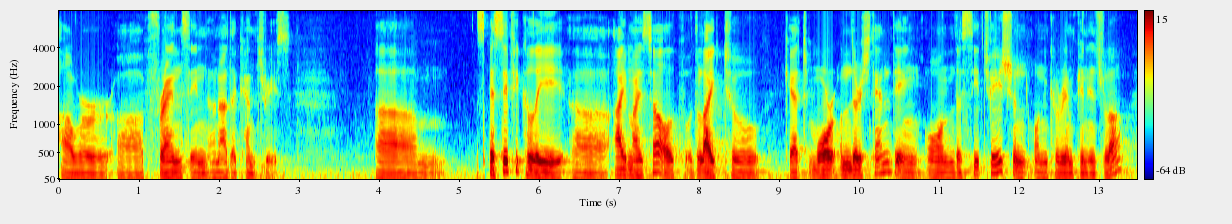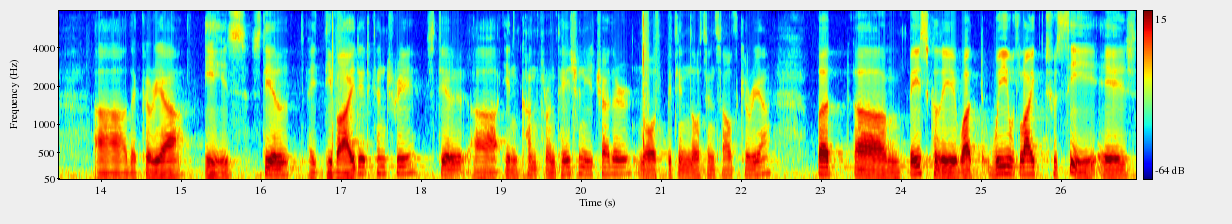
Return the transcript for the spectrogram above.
our uh, friends in other countries. Um, specifically, uh, I myself would like to get more understanding on the situation on Korean Peninsula. Uh, the Korea is still a divided country, still uh, in confrontation each other, north, between North and South Korea. But um, basically, what we would like to see is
